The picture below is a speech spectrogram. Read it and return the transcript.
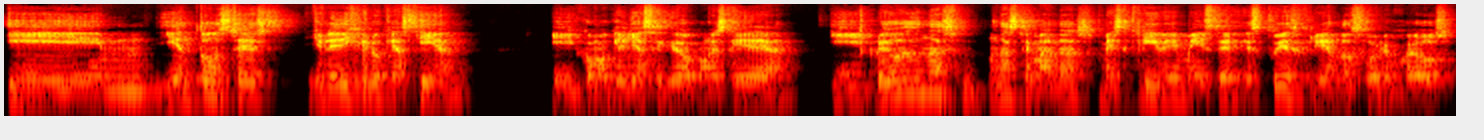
Y, y, entonces yo le dije lo que hacía y como que él ya se quedó con esa idea. Y luego de unas, unas semanas me escribe y me dice, estoy escribiendo sobre juegos,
